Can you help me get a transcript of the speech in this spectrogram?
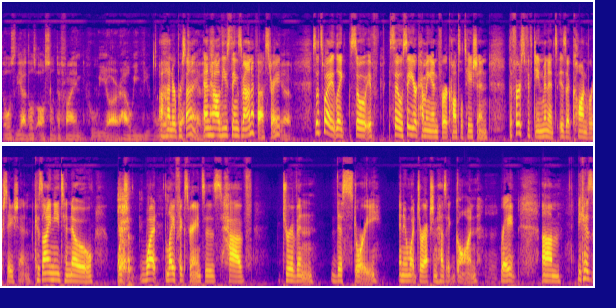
those, yeah, those also define who we are, how we view the A world. hundred percent, and how So, these things manifest, right? Yeah. So that's why, like, so if so, say you're coming in for a consultation, the first fifteen minutes is a conversation because I need to know which what life experiences have driven this story and in what direction has it gone, right? Um, because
